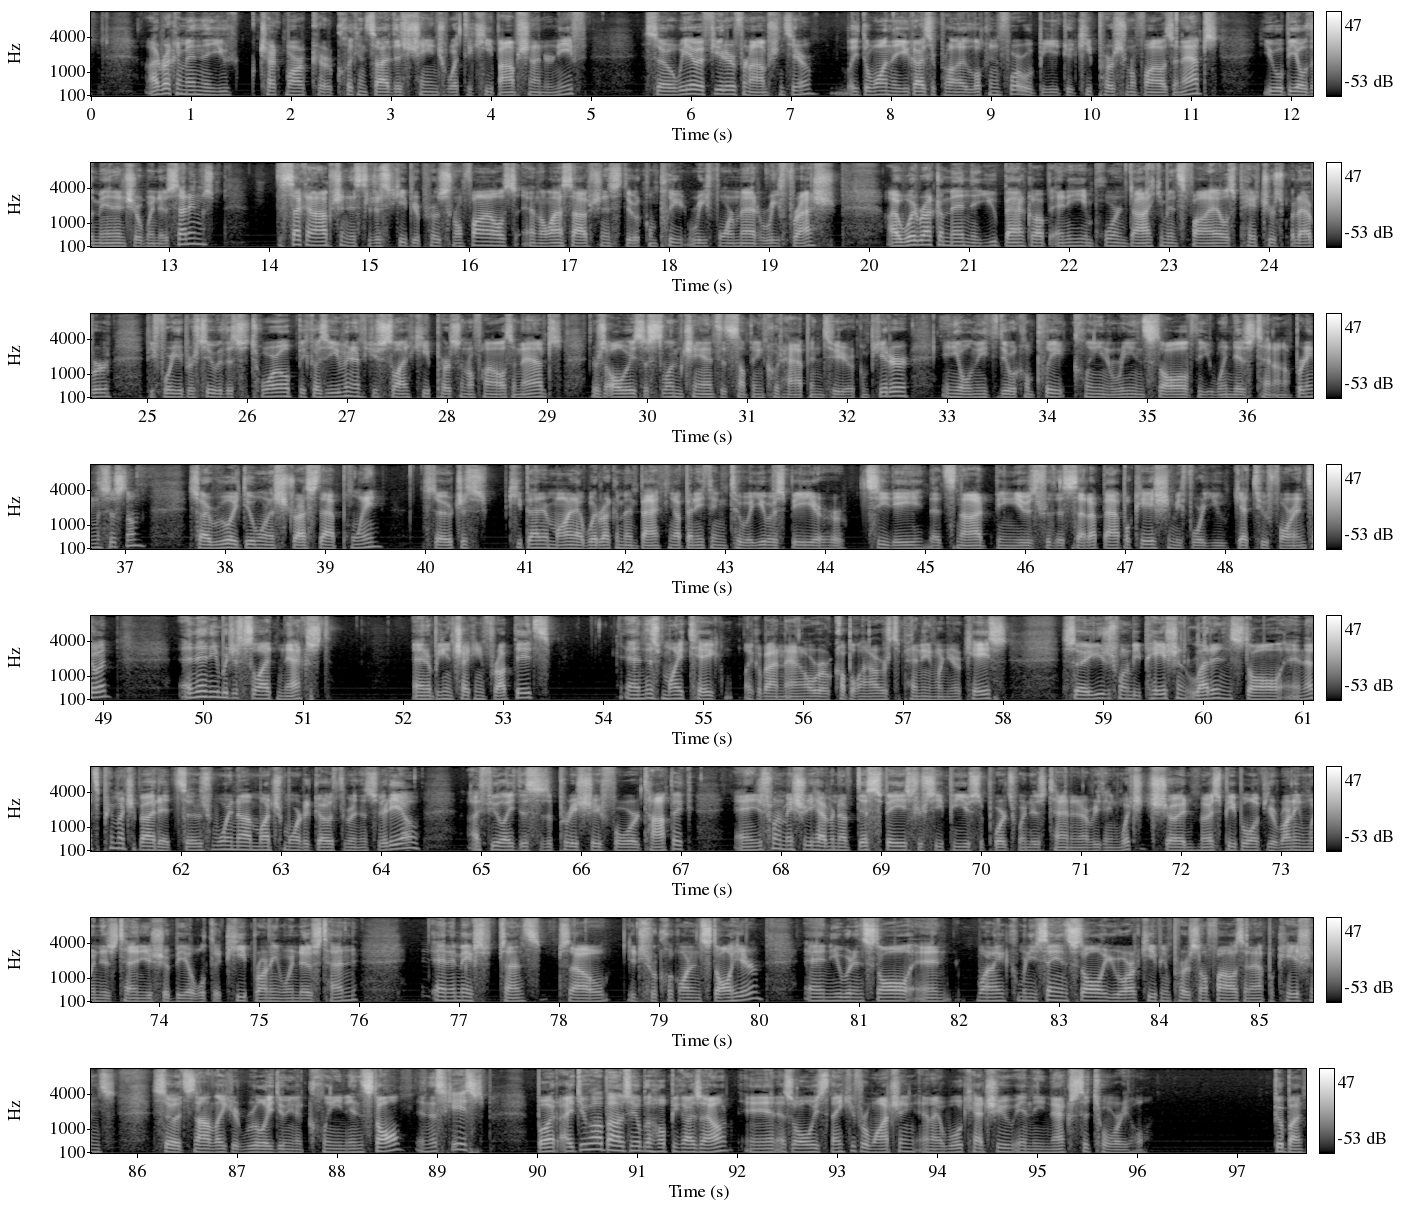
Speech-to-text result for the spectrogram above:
I recommend that you checkmark or click inside this change what to keep option underneath. So we have a few different options here. Like the one that you guys are probably looking for would be to keep personal files and apps. You will be able to manage your Windows settings. The second option is to just keep your personal files, and the last option is to do a complete reformat refresh. I would recommend that you back up any important documents, files, pictures, whatever, before you pursue with this tutorial, because even if you select keep personal files and apps, there's always a slim chance that something could happen to your computer, and you'll need to do a complete clean reinstall of the Windows 10 operating system. So I really do want to stress that point. So just keep that in mind. I would recommend backing up anything to a USB or CD that's not being used for the setup application before you get too far into it. And then you would just select next and it'll begin checking for updates. And this might take like about an hour or a couple hours depending on your case. So you just want to be patient, let it install, and that's pretty much about it. So there's really not much more to go through in this video. I feel like this is a pretty straightforward topic and you just want to make sure you have enough disk space. Your CPU supports Windows 10 and everything, which it should. Most people, if you're running Windows 10, you should be able to keep running Windows 10, and it makes sense. So you just click on Install here, and you would install. And when I, when you say install, you are keeping personal files and applications, so it's not like you're really doing a clean install in this case. But I do hope I was able to help you guys out, and as always, thank you for watching, and I will catch you in the next tutorial. Goodbye.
